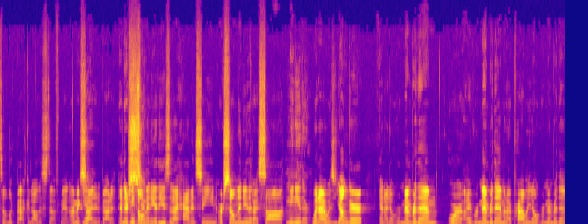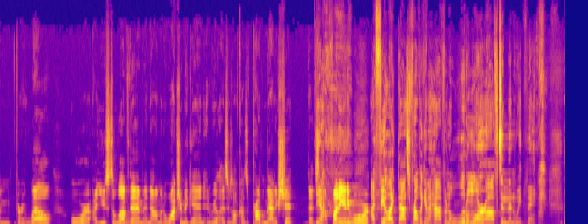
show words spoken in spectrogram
to look back at all this stuff, man. I'm excited about it. And there's Me so too. many of these that I haven't seen or so many that I saw Me neither. when I was younger and I don't remember them or I remember them and I probably don't remember them very well or I used to love them and now I'm going to watch them again and realize there's all kinds of problematic shit that's Yeah. not funny anymore. I feel like that's probably going to happen a little more often than we think.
